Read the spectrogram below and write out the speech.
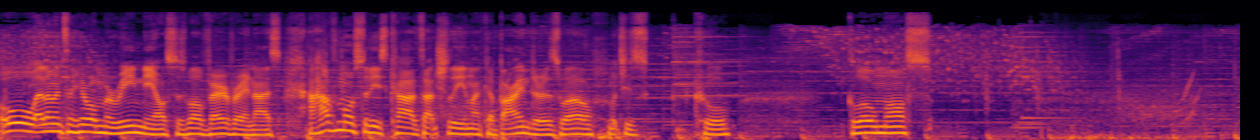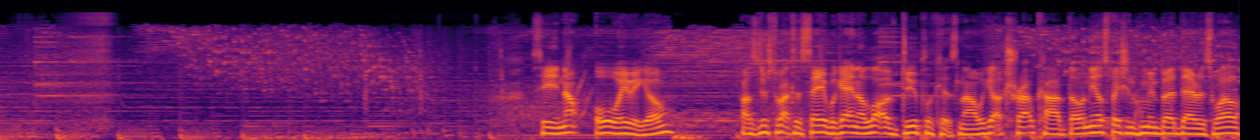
Oh, Elemental Hero Marine Neos as well. Very, very nice. I have most of these cards actually in like a binder as well, which is cool. Glow Moss. See, now... Oh, here we go. I was just about to say, we're getting a lot of duplicates now. We got a trap card though. Neil Neo-Spacian Hummingbird there as well.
